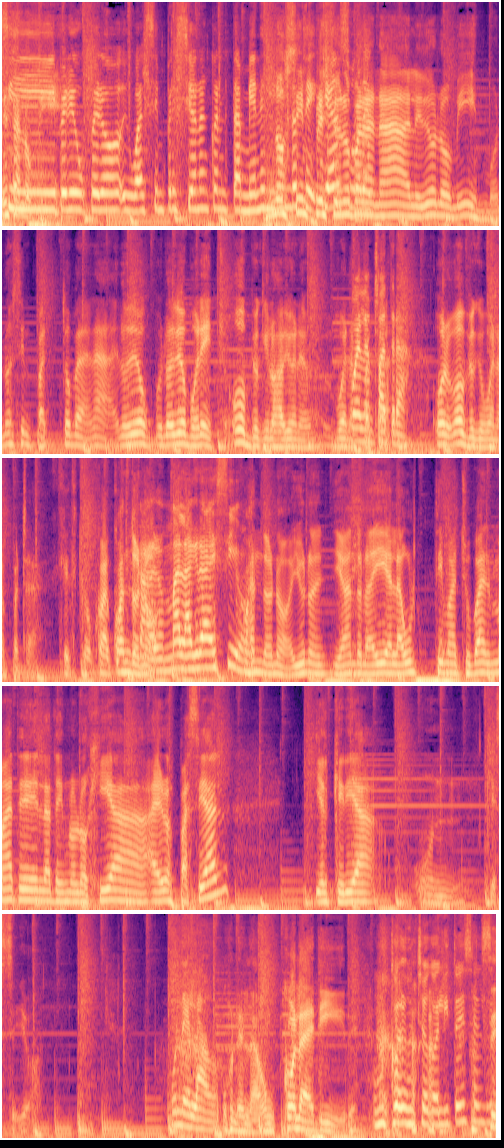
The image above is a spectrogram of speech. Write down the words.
Les da lo Sí, mismo. pero, pero igual se impresionan con también es lindo No se impresionó sobre- para nada, le dio lo mismo, no se impactó para nada, lo dio, lo dio por hecho. Obvio que los aviones vuelan, Vuelan para atrás. O- Obvio que bueno para atrás. ¿Cuándo Claro, no? mal agradecido. ¿Cuándo no? Y uno llevándolo ahí a la última chupada del mate de la tecnología aeroespacial y él quería un, qué sé yo, Un helado. un helado, un cola de tigre. Un, co- un chocolito dice el Sí,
